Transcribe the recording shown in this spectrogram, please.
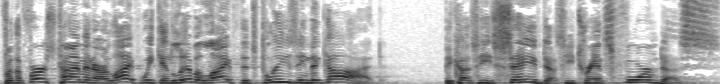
For the first time in our life, we can live a life that's pleasing to God because He saved us, He transformed us.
